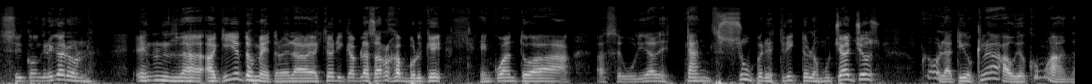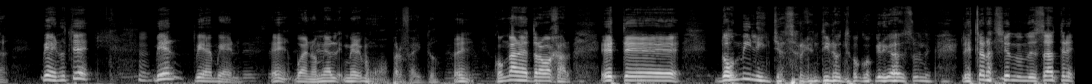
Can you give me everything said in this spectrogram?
se congregaron en la, a 500 metros de la histórica Plaza Roja porque en cuanto a, a seguridad están súper estrictos los muchachos. Hola, tío Claudio, ¿cómo anda? Bien, ¿usted? ¿Bien? Bien, bien. Eh, bueno, me me- oh, perfecto. eh, con ganas de trabajar. Este, 2.000 hinchas argentinos todos congregados. un- le están haciendo un desastre.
